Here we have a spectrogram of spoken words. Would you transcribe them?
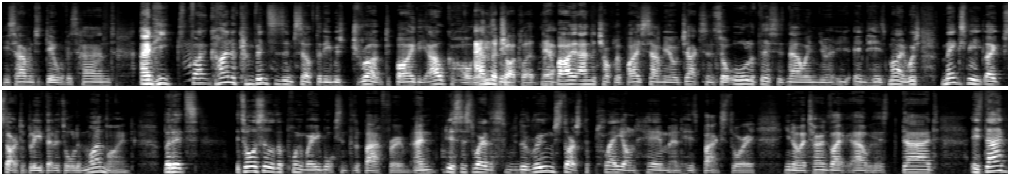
He's having to deal with his hand, and he kind of convinces himself that he was drugged by the alcohol that And the chocolate, yeah. by and the chocolate by Samuel Jackson. So all of this is now in your in his mind, which makes me like start to believe that it's all in my mind. But it's it's also the point where he walks into the bathroom, and this is where this, the room starts to play on him and his backstory. You know, it turns like out his dad, his dad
